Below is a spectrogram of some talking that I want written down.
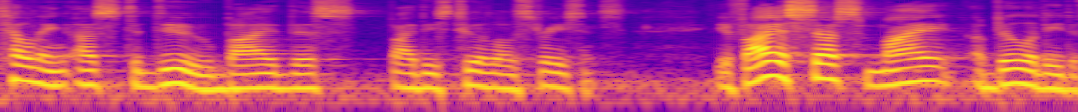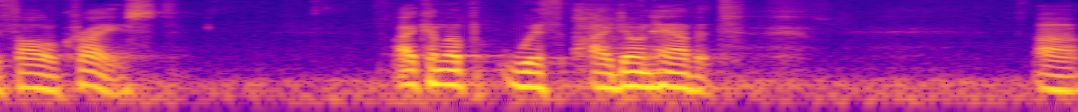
telling us to do by, this, by these two illustrations? If I assess my ability to follow Christ, I come up with, I don't have it. Uh,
